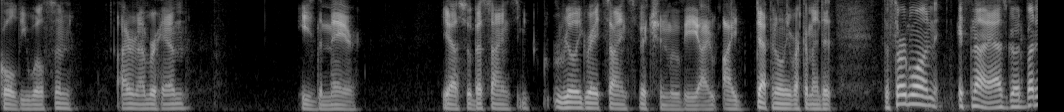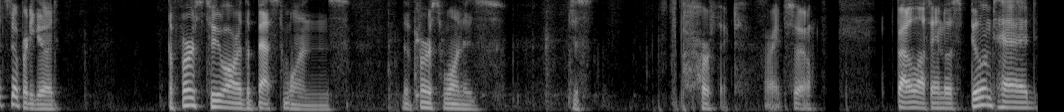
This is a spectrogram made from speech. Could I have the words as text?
Goldie Wilson. I remember him. He's the mayor. Yeah, so best science, really great science fiction movie. I, I definitely recommend it. The third one, it's not as good, but it's still pretty good. The first two are the best ones. The first one is just perfect. All right, so Battle Los Angeles, Bill and Ted.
